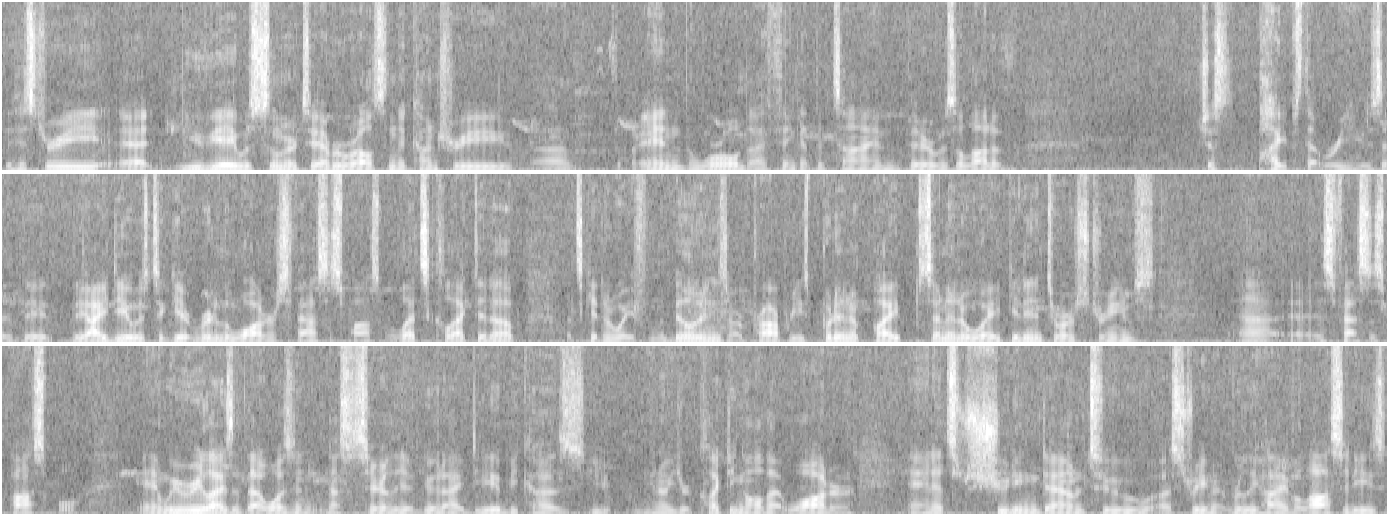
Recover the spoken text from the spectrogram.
The history at UVA was similar to everywhere else in the country uh, and the world, I think, at the time. There was a lot of just pipes that were used. The, the idea was to get rid of the water as fast as possible. Let's collect it up, let's get it away from the buildings, our properties, put it in a pipe, send it away, get it into our streams uh, as fast as possible. And we realized that that wasn't necessarily a good idea because you, you know, you're collecting all that water and it's shooting down to a stream at really high velocities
